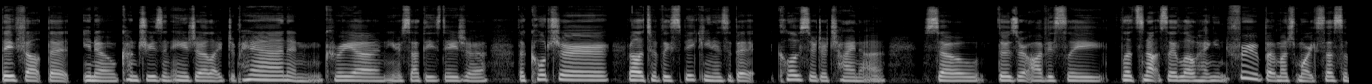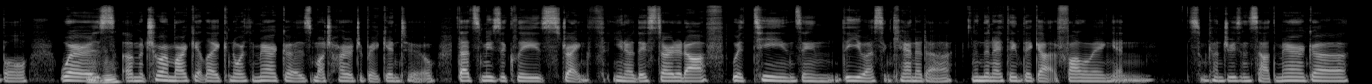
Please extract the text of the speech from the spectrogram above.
they felt that you know countries in Asia like Japan and Korea and you know Southeast Asia, the culture, relatively speaking, is a bit closer to China. So those are obviously, let's not say low hanging fruit, but much more accessible. Whereas mm-hmm. a mature market like North America is much harder to break into. That's Musically's strength. You know, they started off with teens in the US and Canada. And then I think they got following in some countries in South America,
